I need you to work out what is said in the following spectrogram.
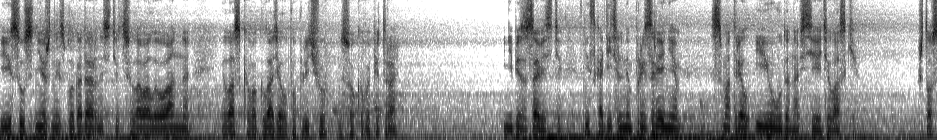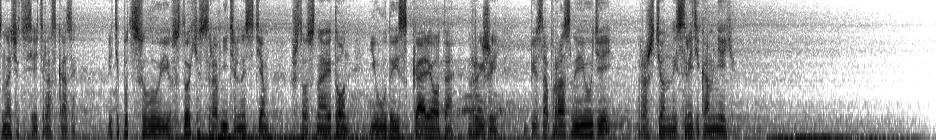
И Иисус нежно и с благодарностью целовал Иоанна и ласково гладил по плечу высокого Петра. И не без зависти, с нисходительным презрением смотрел Иуда на все эти ласки. Что значат все эти рассказы? Эти поцелуи и вздохи сравнительно с тем, что знает он, Иуда Искариота, рыжий, безобразный иудей, рожденный среди камней.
